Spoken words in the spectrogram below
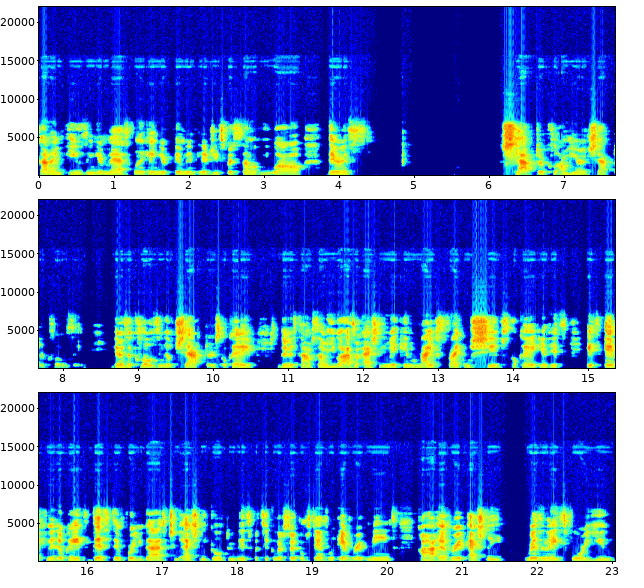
kind of infusing your masculine and your feminine energies. For some of you all, there's chapter close. I'm hearing chapter closing. There's a closing of chapters, okay? during this time. Some of you guys are actually making life cycle shifts, okay? And it's it's infinite, okay? It's destined for you guys to actually go through this particular circumstance, whatever it means, or however it actually resonates for you.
